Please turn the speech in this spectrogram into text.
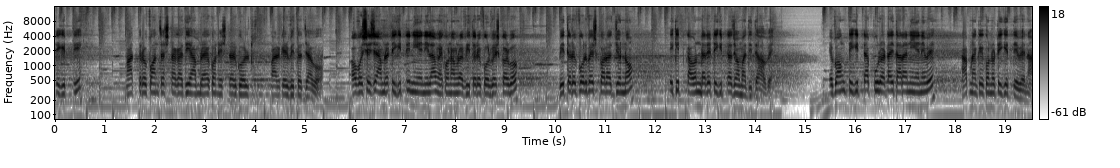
টিকিটটি, মাত্র পঞ্চাশ টাকা দিয়ে আমরা এখন স্টার গোল্ড পার্কের ভিতর যাব। অবশেষে আমরা টিকিটটি নিয়ে নিলাম, এখন আমরা ভিতরে প্রবেশ করব। ভিতরে প্রবেশ করার জন্য টিকিট কাউন্টারে টিকিটটা জমা দিতে হবে। এবং টিকিটটা পুরোটাই তারা নিয়ে নেবে, আপনাকে কোনো টিকিট দেবে না।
